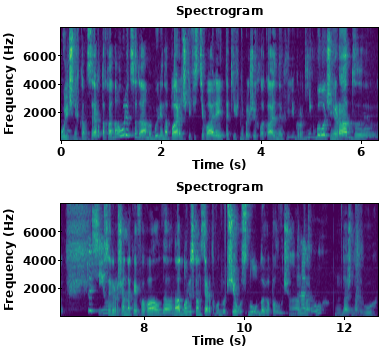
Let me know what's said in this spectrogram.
уличных концертах. А на улице, да, мы были на парочке фестивалей, таких небольших, локальных, и Грудник был очень рад, э, Тусил. совершенно кайфовал, да. На одном из концертов он вообще уснул благополучно. На По- двух. даже на двух.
